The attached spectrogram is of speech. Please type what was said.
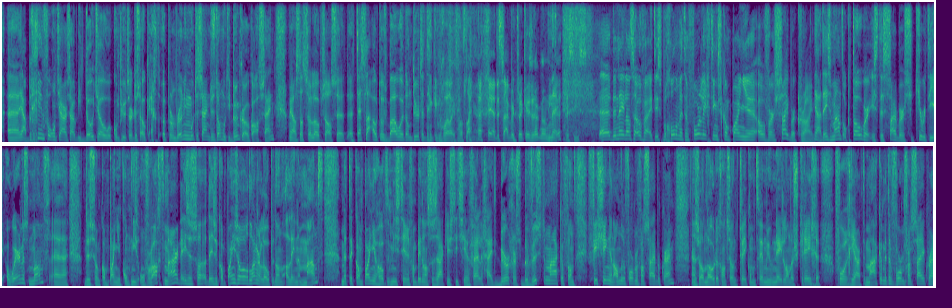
ja, begin volgend jaar zou die Dojo-computer dus ook echt up and running moeten zijn. Dus dan moet die bunker ook al af zijn. Maar ja, als dat zo loopt zoals ze Tesla-auto's bouwen... dan duurt het denk ik nog wel even wat langer. ja, de Cybertruck is er ook nog niet, Nee, hè? precies. de Nederlandse overheid is begonnen met een voorlichtingscampagne over cybercrime. Ja, deze maand oktober is de Cyber Security Awareness Month. Uh, dus zo'n campagne komt niet onverwacht. Maar deze, deze campagne zal wat langer lopen dan alleen een maand. Met de campagne hoopt het ministerie van Binnenlandse Zaken, Justitie en Veiligheid burgers bewust te maken van phishing en andere vormen van cybercrime. Dat is wel nodig, want zo'n 2,2 miljoen Nederlanders kregen vorig jaar te maken met een vorm van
